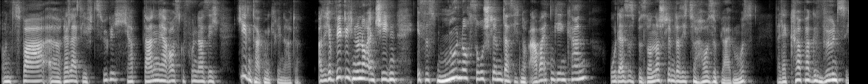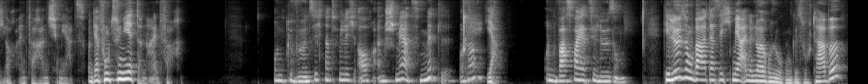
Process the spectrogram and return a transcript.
Und zwar äh, relativ zügig. Ich habe dann herausgefunden, dass ich jeden Tag Migräne hatte. Also ich habe wirklich nur noch entschieden, ist es nur noch so schlimm, dass ich noch arbeiten gehen kann? Oder ist es besonders schlimm, dass ich zu Hause bleiben muss? Weil der Körper gewöhnt sich auch einfach an Schmerz. Und der funktioniert dann einfach. Und gewöhnt sich natürlich auch an Schmerzmittel, oder? Ja. Und was war jetzt die Lösung? Die Lösung war, dass ich mir eine Neurologin gesucht habe,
